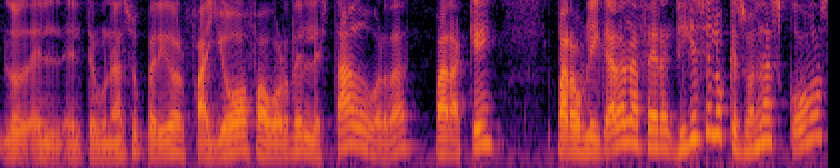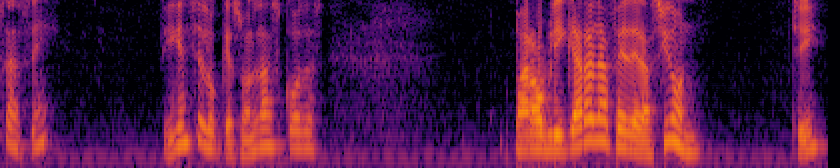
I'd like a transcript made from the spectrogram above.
lo- el, el tribunal superior falló a favor del Estado, ¿verdad? ¿Para qué? Para obligar a la federación. Fíjense lo que son las cosas, ¿eh? Fíjense lo que son las cosas. Para obligar a la federación, ¿sí?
